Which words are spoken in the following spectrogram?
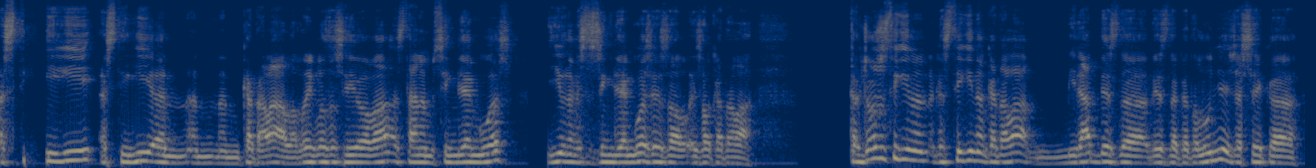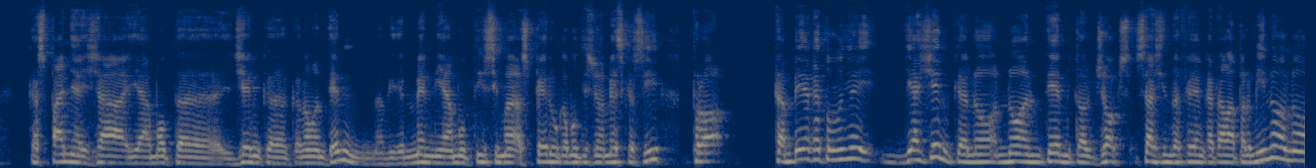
estigui, estigui en, en, en català. Les regles de Sidi Babà estan en cinc llengües i una d'aquestes cinc llengües és el, és el català. Que els jocs estiguin en, que estiguin en català, mirat des de, des de Catalunya, ja sé que, que a Espanya ja hi ha molta gent que, que no ho entén, evidentment n'hi ha moltíssima, espero que moltíssima més que sí, però també a Catalunya hi ha gent que no, no entén que els jocs s'hagin de fer en català. Per mi no, no,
